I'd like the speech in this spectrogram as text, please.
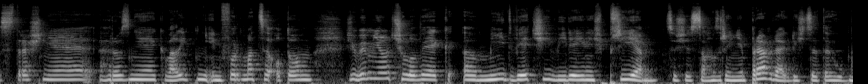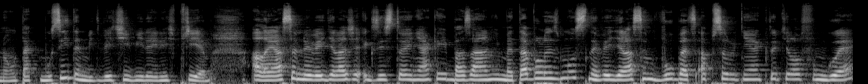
strašně hrozně kvalitní informace o tom, že by měl člověk eh, mít větší výdej než příjem, což je samozřejmě pravda, když chcete hubnout, tak musíte mít větší výdej než příjem. Ale já jsem nevěděla, že existuje nějaký bazální metabolismus, nevěděla jsem vůbec absolutně, jak to tělo funguje.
